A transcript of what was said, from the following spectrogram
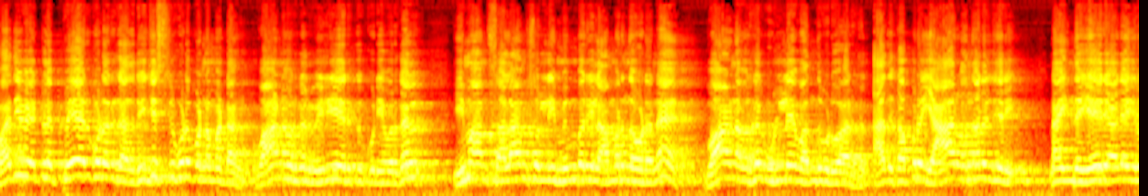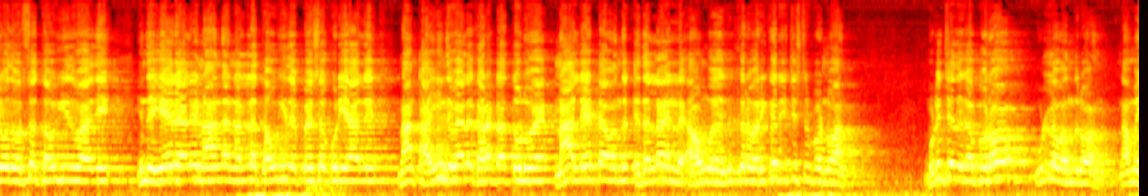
பதிவேட்டில் பேர் கூட இருக்காது ரிஜிஸ்டர் கூட பண்ண மாட்டாங்க. வானவர்கள் வெளியே இருக்கக்கூடியவர்கள் இமாம் சலாம் சொல்லி மிம்பரில் அமர்ந்த உடனே வானவர்கள் உள்ளே வந்து விடுவார்கள். அதுக்கப்புறம் யார் வந்தாலும் சரி நான் இந்த ஏரியாலே இருபது வருஷம் தௌஹீத்வாதி இந்த ஏரியாலே நான் தான் நல்ல தௌஹீதை பேசக்கூடிய ஆள் நான் ஐந்து வேலை கரெக்டாக தொழுவேன் நான் லேட்டாக வந்து இதெல்லாம் இல்லை. அவங்க இருக்கிற வரைக்கும் ரிஜிஸ்டர் பண்ணுவாங்க. முடிச்சதுக்கப்புறம் உள்ளே வந்துடுவாங்க நம்ம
